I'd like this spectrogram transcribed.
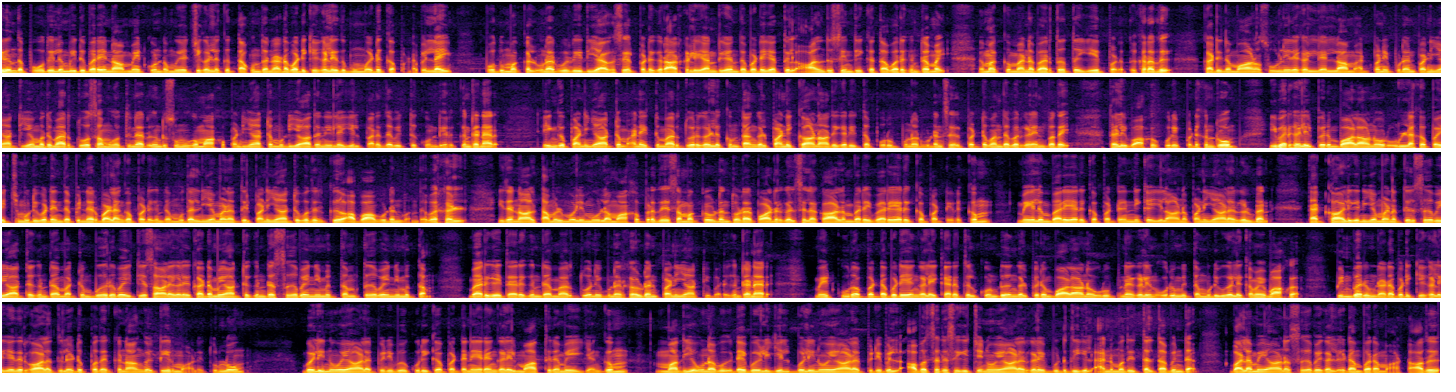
இருந்த போதிலும் இதுவரை நாம் மேற்கொண்ட முயற்சிகளுக்கு தகுந்த நடவடிக்கைகள் எதுவும் எடுக்கப்படவில்லை. பொதுமக்கள் உணர்வு ரீதியாக செயல்படுகிறார்களே அன்றி அந்த விடயத்தில் ஆழ்ந்து சிந்திக்க தவறுகின்றமை எமக்கு மன வருத்தத்தை ஏற்படுத்துகிறது. கடினமான சூழ்நிலைகளில் எல்லாம் அர்ப்பணிப்புடன் பணியாற்றிய எமது மருத்துவ சமூகத்தினர் இன்று சுமூகமாக பணியாற்ற முடியாத நிலையில் பரிதவித்துக் கொண்டிருக்கின்றனர். இங்கு பணியாற்றும் அனைத்து மருத்துவர்களுக்கும் தங்கள் பணிக்கான அதிகரித்த பொறுப்புணர்வுடன் செயல்பட்டு வந்தவர்கள் என்பதை தெளிவாக குறிப்பிடுகின்றோம். இவர்களில் பெரும்பாலானோர் உள்ளக பயிற்சி முடிவடைந்த பின்னர் வழங்கப்படுகின்ற முதல் நியமனத்தில் பணியாற்றுவதற்கு அவாவுடன் வந்தவர்கள். இதனால் தமிழ் மொழி மூலமாக பிரதேச மக்களுடன் தொடர்பாடல்கள் சில காலம் வரை வரையறுக்கப்பட்டிருக்கும். மேலும் வரையறுக்கப்பட்ட எண்ணிக்கையிலான பணியாளர்களுடன் தற்காலிக நியமனத்தில் சேவையாற்றுகின்ற மற்றும் வேறு வைத்தியசாலைகளில் கடமையாற்றுகின்ற சேவை நிமித்தம் தேவை நிமித்தம் வருகை தருகின்ற மருத்துவ நிபுணர்களுடன் பணியாற்றி வருகின்றனர். மேற்கூறப்பட்ட விடயங்களை கருத்தில் கொண்டு எங்கள் பெரும்பாலான உறுப்பினர்களின் ஒருமித்த முடிவுகளுக்கு அமைவாக பின்வரும் நடவடிக்கைகளை எதிர்காலத்தில் எடுப்பதற்கு நாங்கள் தீர்மானித்துள்ளோம். வெளிநோயாளர் பிரிவு குறிக்கப்பட்ட நேரங்களில் மாத்திரமே இயங்கும். மதிய உணவு இடைவெளியில் வெளிநோயாளர் பிரிவில் அவசர சிகிச்சை நோயாளர்களை விடுதியில் அனுமதித்தல் தவிர்ந்த வளமையான சேவைகள் இடம்பெற மாட்டாது.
